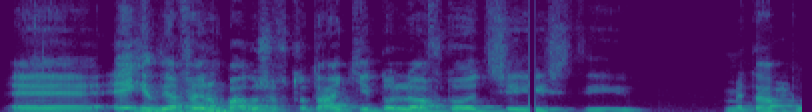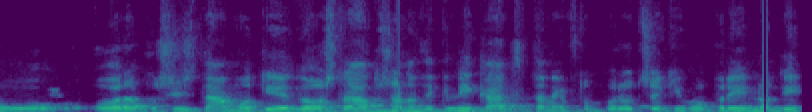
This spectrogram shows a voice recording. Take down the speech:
Ε, έχει ενδιαφέρον πάντως αυτό το τάκι. Το λέω αυτό έτσι στη, μετά από ώρα που συζητάμε, ότι εδώ ο Στράτο αναδεικνύει κάτι. Ήταν αυτό που ρώτησα και εγώ πριν, ότι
